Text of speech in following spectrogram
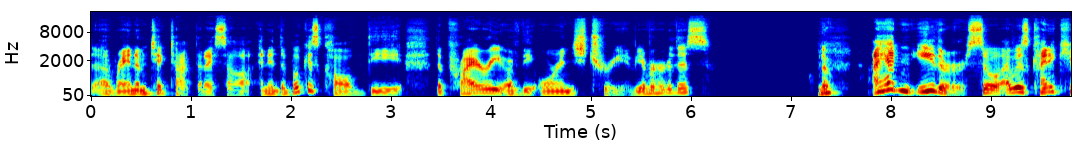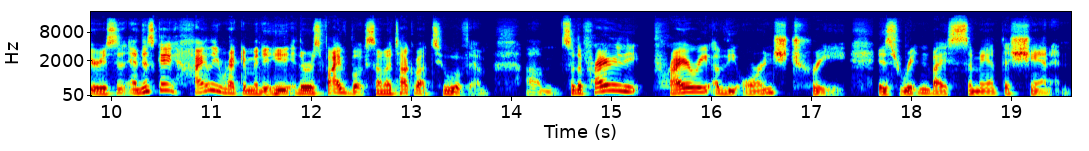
a random TikTok that I saw, and in the book is called the the Priory of the Orange Tree. Have you ever heard of this? Nope. I hadn't either, so I was kind of curious. And this guy highly recommended. He there was five books, so I'm going to talk about two of them. Um, so the Priory Priory of the Orange Tree is written by Samantha Shannon.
